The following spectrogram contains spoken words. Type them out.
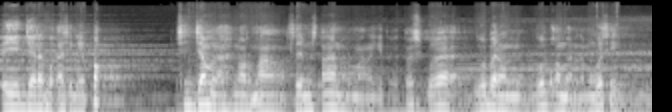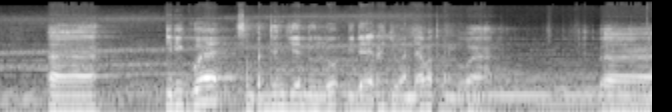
Iya jarak Bekasi Depok sejam lah normal sejam setengah normal gitu. Terus gue gue bareng gue bukan bareng temen gue sih. eh jadi gue sempet janjian dulu di daerah Juanda sama temen gue. Eh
